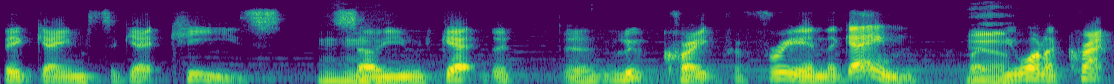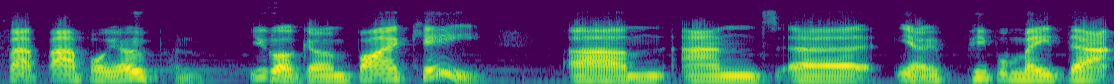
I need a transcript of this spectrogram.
big games to get keys, Mhm. so you would get the, the loot crate for free in the game. But Yeah. if you want to crack that bad boy open, you got to go and buy a key. Um, and uh, you know, people made that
